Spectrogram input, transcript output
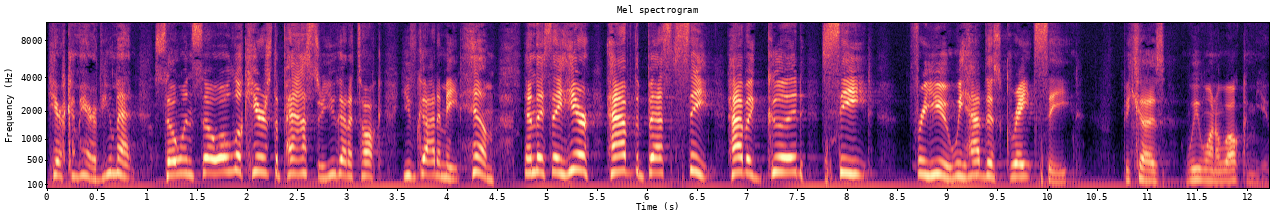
Here, come here. Have you met so and so? Oh, look, here's the pastor. You got to talk. You've got to meet him. And they say, Here, have the best seat. Have a good seat for you. We have this great seat because we want to welcome you.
